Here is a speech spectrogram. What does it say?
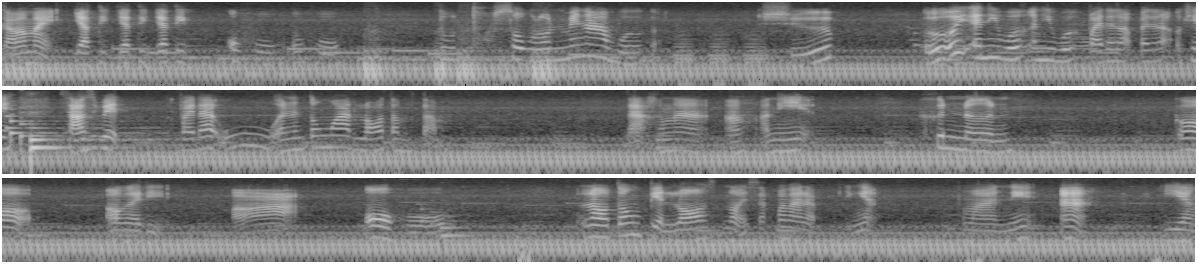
กลับมาใหม่ อย่าติด อย่าติด อย่าติด โอ้โห โอ้โห ดูทรงแล้วมันไม่น่าเวิร์กอะชืบเอ้ย อันนี้เวิร์กอันนี้เวิร์กไปได้ละ ไปได้ละ โอเคสามสิบเอ็ดไปได้ อู้ อันนั้นต้องวาดล้อต่ำๆ แต่ข้างหน้าอะอันนี้ขึ้นเนิน ก็เอาไงดีอ่าโอ้โห เราต้องเปลี่ยนล้อหน่อยสักประมาณแบบอย่างเงี้ย ประมาณนี้ อะ เอียง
